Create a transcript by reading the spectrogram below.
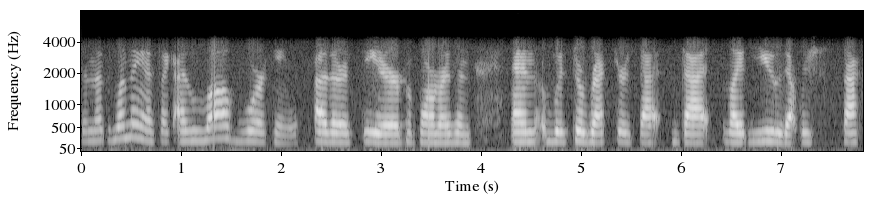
And that's one thing. It's like I love working with other theater performers and and with directors that that like you that respect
